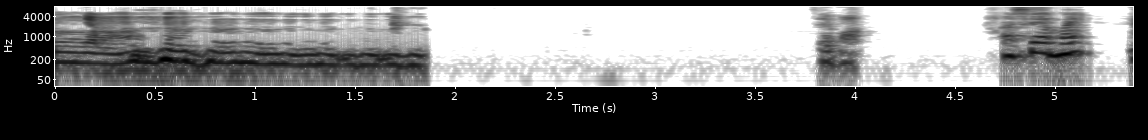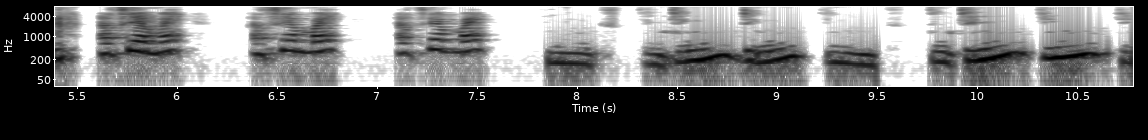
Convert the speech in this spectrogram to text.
ำยำ ใช่ปะอาเซียนไหมอาเซียนไหมอาเซียนไหมอาเซียนไหมจริงจริงจริงจริงจริ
